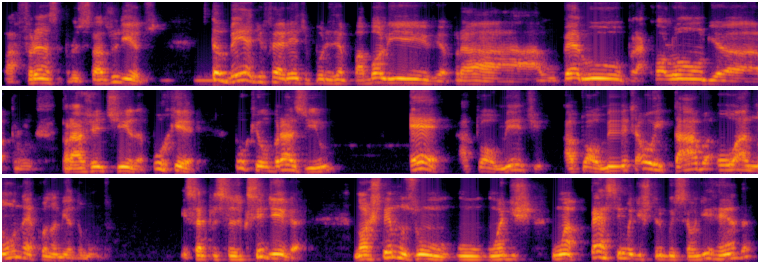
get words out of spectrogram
para a França, para os Estados Unidos. Também é diferente, por exemplo, para a Bolívia, para o Peru, para a Colômbia, para a Argentina. Por quê? Porque o Brasil é atualmente, atualmente a oitava ou a nona economia do mundo. Isso é preciso que se diga. Nós temos um, um, uma, uma péssima distribuição de renda,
